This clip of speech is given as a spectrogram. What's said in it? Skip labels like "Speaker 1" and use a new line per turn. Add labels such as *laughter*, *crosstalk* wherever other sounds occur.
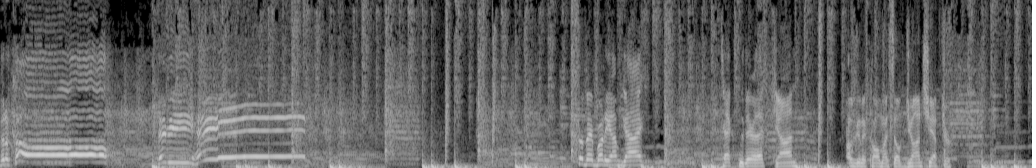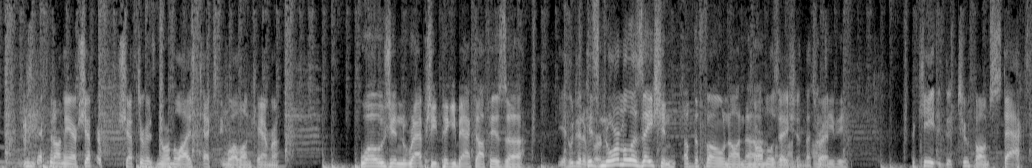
Middle call, baby. Hey, what's up, everybody? I'm Guy. Texter there. That's John.
I was going to call myself John Schefter.
Texting on the air. Schefter, Schefter has normalized texting while on camera.
Woj and Rap Sheet piggybacked off his uh,
Yeah, who did it?
his
first?
normalization of the phone on uh,
Normalization,
on-
that's
on
right.
TV.
The key, the two phones stacked.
